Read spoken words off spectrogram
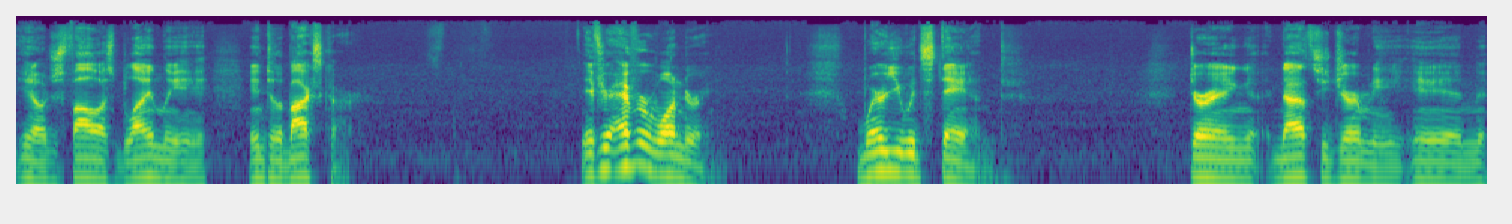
you know, just follow us blindly into the boxcar. If you're ever wondering where you would stand during Nazi Germany in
